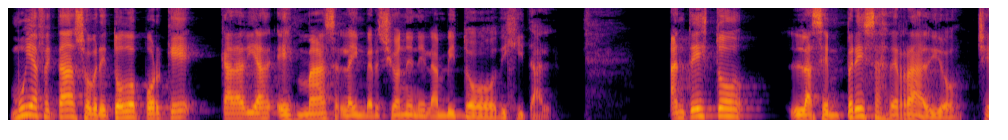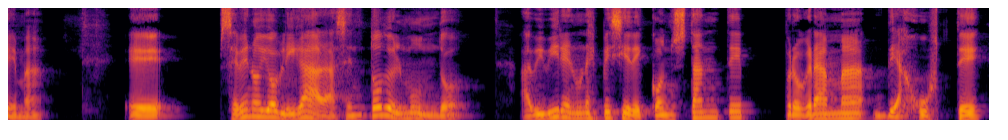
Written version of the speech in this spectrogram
muy afectada sobre todo porque cada día es más la inversión en el ámbito digital. Ante esto, las empresas de radio, Chema, eh, se ven hoy obligadas en todo el mundo a vivir en una especie de constante programa de ajuste,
